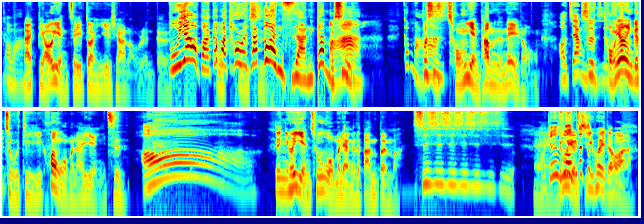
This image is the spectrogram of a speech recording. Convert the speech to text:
干嘛来表演这一段腋下老人的？不要吧，干嘛偷人家段子啊？你干嘛？不是。干嘛、啊？不是重演他们的内容哦，这样子是同样一个主题，换我们来演一次哦。对，你会演出我们两个的版本吗？是是是是是是是。就是说，如果有机会的话啦，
